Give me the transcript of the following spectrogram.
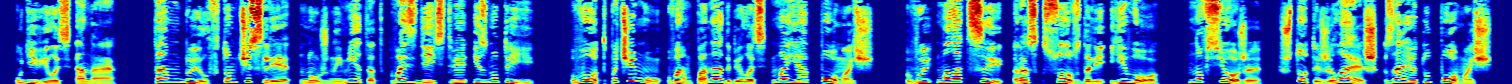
— удивилась она. «Там был в том числе нужный метод воздействия изнутри. Вот почему вам понадобилась моя помощь. Вы молодцы, раз создали его. Но все же, что ты желаешь за эту помощь?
